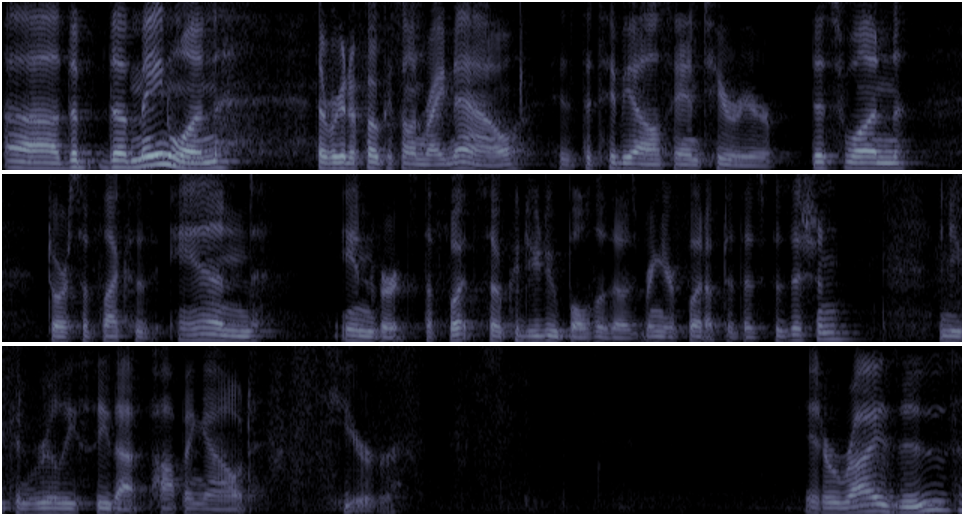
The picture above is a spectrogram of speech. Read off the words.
Uh, the, the main one that we're going to focus on right now is the tibialis anterior. This one dorsiflexes and inverts the foot. So could you do both of those? Bring your foot up to this position, and you can really see that popping out here. It arises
